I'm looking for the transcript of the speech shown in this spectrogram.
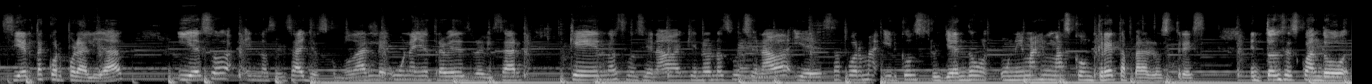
cierta corporalidad y eso en los ensayos, como darle una y otra vez, revisar qué nos funcionaba, qué no nos funcionaba y de esta forma ir construyendo una imagen más concreta para los tres. Entonces, cuando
